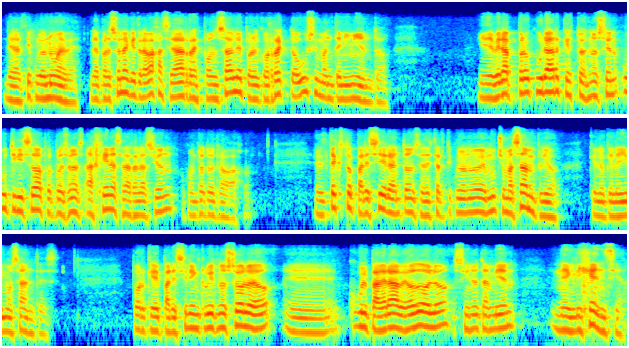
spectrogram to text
del artículo 9. La persona que trabaja será responsable por el correcto uso y mantenimiento y deberá procurar que estos no sean utilizados por personas ajenas a la relación o contrato de trabajo. El texto pareciera entonces de este artículo 9 mucho más amplio que lo que leímos antes, porque pareciera incluir no solo eh, culpa grave o dolo, sino también negligencia,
